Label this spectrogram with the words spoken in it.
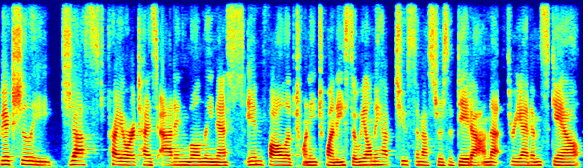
we actually just prioritized adding loneliness in fall of 2020. So we only have two semesters of data on that three item scale.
